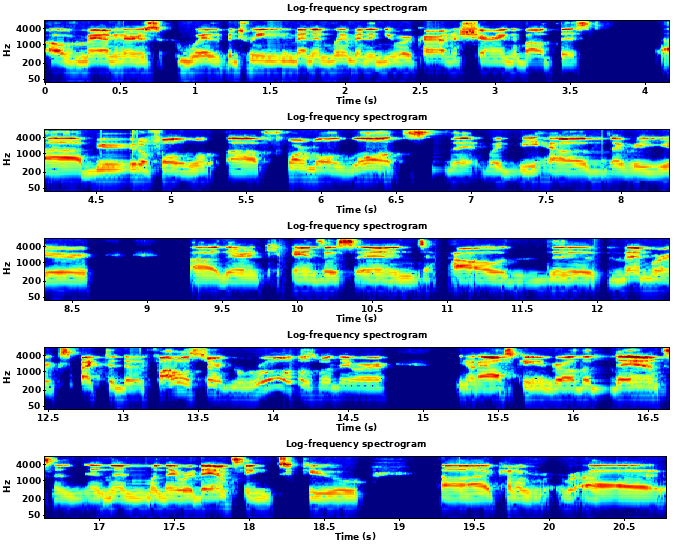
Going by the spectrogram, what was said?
of manners with between men and women and you were kind of sharing about this uh, beautiful uh, formal waltz that would be held every year uh, there in kansas and how the men were expected to follow certain rules when they were you know asking a girl to dance and, and then when they were dancing to uh, kind of uh,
